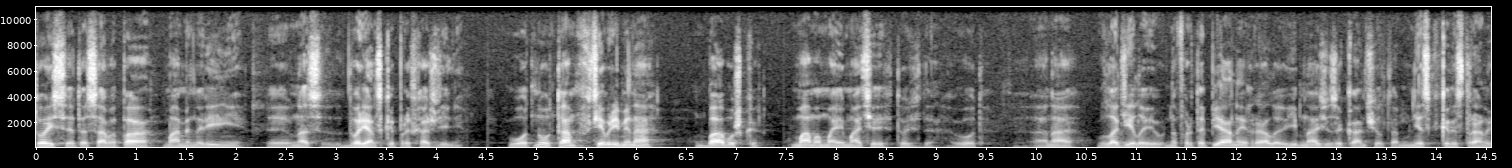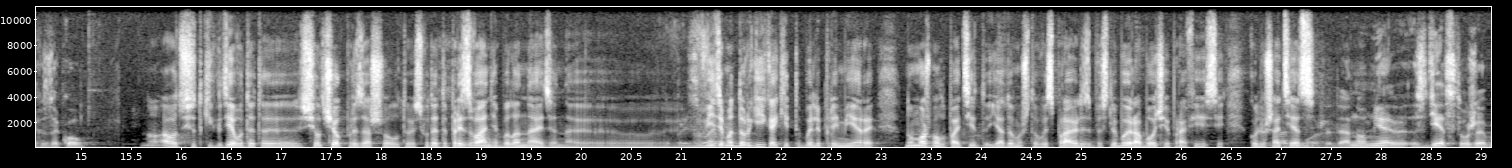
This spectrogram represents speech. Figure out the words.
То есть это самое по маминой линии э, у нас дворянское происхождение. Вот, ну там в те времена бабушка, мама моей матери, то есть да, вот, она владела на фортепиано играла, гимназию заканчивала, там несколько иностранных языков. Ну, а вот все-таки где вот это щелчок произошел? То есть вот это призвание было найдено? Призвание. Видимо, другие какие-то были примеры. Ну, можно было пойти, я думаю, что вы справились бы с любой рабочей профессией, коль уж отец... Может, да. Но мне с детства уже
